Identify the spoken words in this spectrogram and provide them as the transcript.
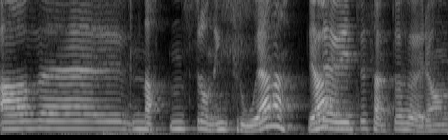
av eh, nattens dronning, tror jeg. da. Ja. Det er jo interessant å høre om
